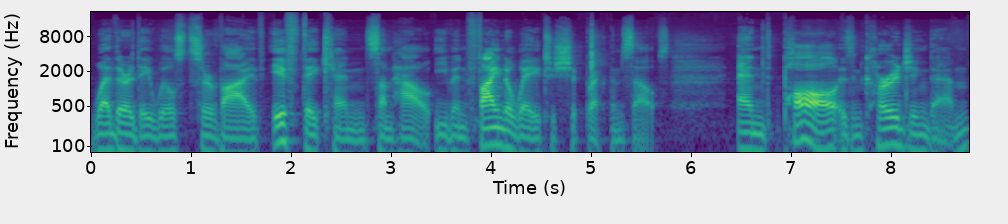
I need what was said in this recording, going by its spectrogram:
whether they will survive if they can somehow even find a way to shipwreck themselves. And Paul is encouraging them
